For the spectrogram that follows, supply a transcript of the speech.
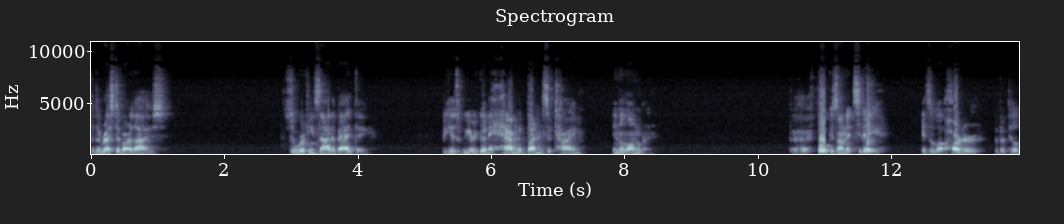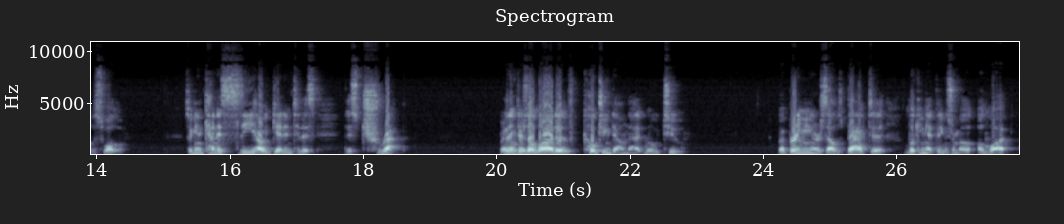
for the rest of our lives. So working is not a bad thing because we are going to have an abundance of time in the long run. I focus on it today, it's a lot harder of a pill to swallow. So I can kind of see how I get into this this trap. But I think there's a lot of coaching down that road too. But bringing ourselves back to looking at things from a, a lot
